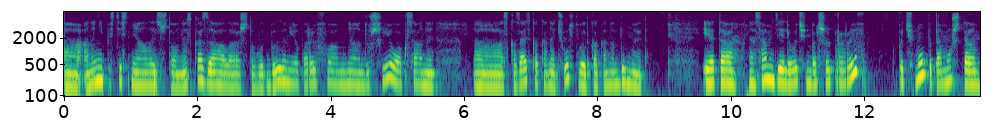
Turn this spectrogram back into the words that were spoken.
она не постеснялась, что она сказала, что вот был у нее порыв а, на души у Оксаны а, сказать, как она чувствует, как она думает. И это на самом деле очень большой прорыв. Почему? Потому что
